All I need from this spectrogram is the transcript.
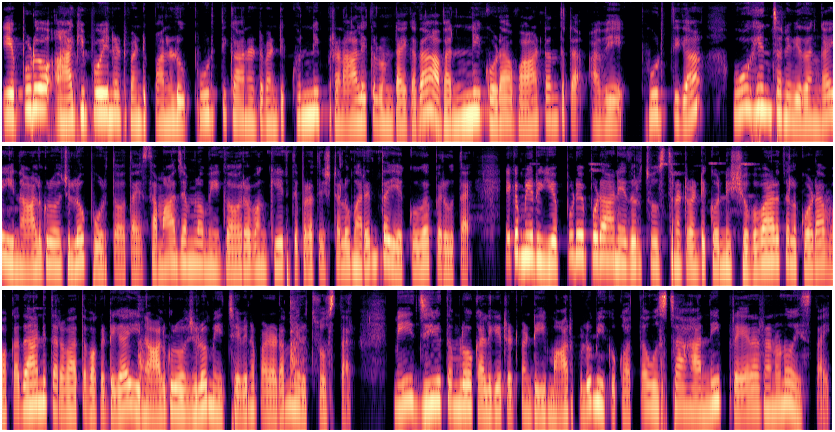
ఎప్పుడో ఆగిపోయినటువంటి పనులు, పూర్తి కానటువంటి కొన్ని ప్రణాళికలు ఉంటాయి కదా! అవన్నీ కూడా వాటంతట అవే పూర్తిగా ఊహించని విధంగా ఈ నాలుగు రోజుల్లో పూర్తవుతాయి. సమాజంలో మీ గౌరవం, కీర్తి ప్రతిష్టలు మరింత ఎక్కువగా పెరుగుతాయి. ఇక మీరు ఎప్పుడెప్పుడా అని ఎదురు చూస్తున్నటువంటి కొన్ని శుభవార్తలు కూడా ఒకదాని తర్వాత ఒకటిగా ఈ నాలుగు రోజుల్లో మీ చెవిన పడడం మీరు చూస్తారు. మీ జీవితంలో కలిగేటటువంటి ఈ మార్పులు మీకు కొత్త ఉత్సాహాన్ని, ప్రేరణను ఇస్తాయి.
